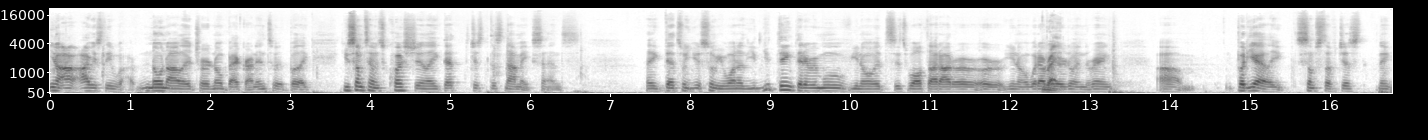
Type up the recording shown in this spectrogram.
you know, obviously no knowledge or no background into it, but like you sometimes question like that just does not make sense. Like that's what you assume. You want to you, you think that every move, you know, it's it's well thought out or, or you know whatever Right. they're doing in the ring. Um, but yeah, like some stuff just like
